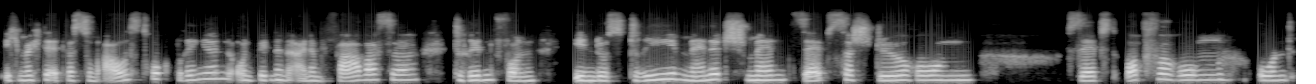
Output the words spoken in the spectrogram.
ich möchte etwas zum Ausdruck bringen und bin in einem Fahrwasser drin von Industrie, Management, Selbstzerstörung, Selbstopferung und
